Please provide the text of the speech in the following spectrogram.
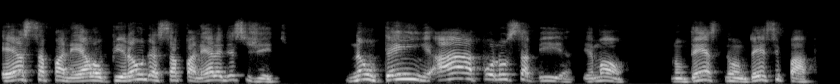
essa panela, o pirão dessa panela é desse jeito. Não tem, ah, pô, não sabia. Irmão, não tem, não tem esse papo.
